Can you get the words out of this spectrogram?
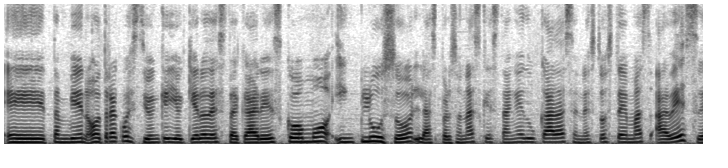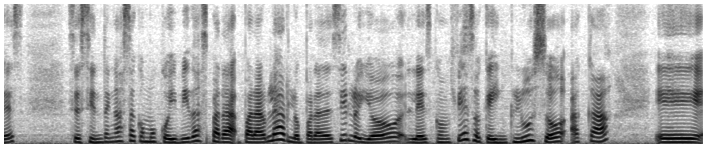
Eh, también otra cuestión que yo quiero destacar es cómo incluso las personas que están educadas en estos temas a veces se sienten hasta como cohibidas para, para hablarlo, para decirlo. Yo les confieso que incluso acá eh,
